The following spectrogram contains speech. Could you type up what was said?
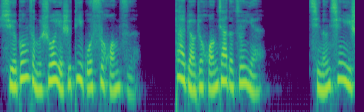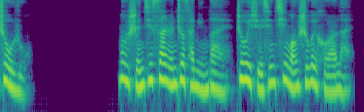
雪崩怎么说也是帝国四皇子，代表着皇家的尊严，岂能轻易受辱？孟神机三人这才明白这位血腥亲王是为何而来，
